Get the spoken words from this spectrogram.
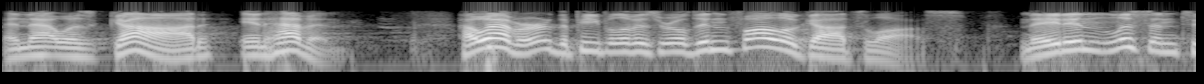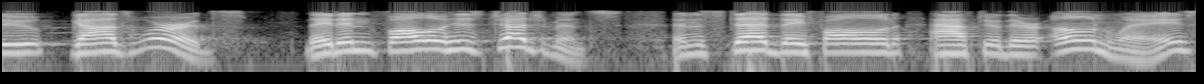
and that was God in heaven. However, the people of Israel didn't follow God's laws. They didn't listen to God's words. They didn't follow his judgments. And instead, they followed after their own ways.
